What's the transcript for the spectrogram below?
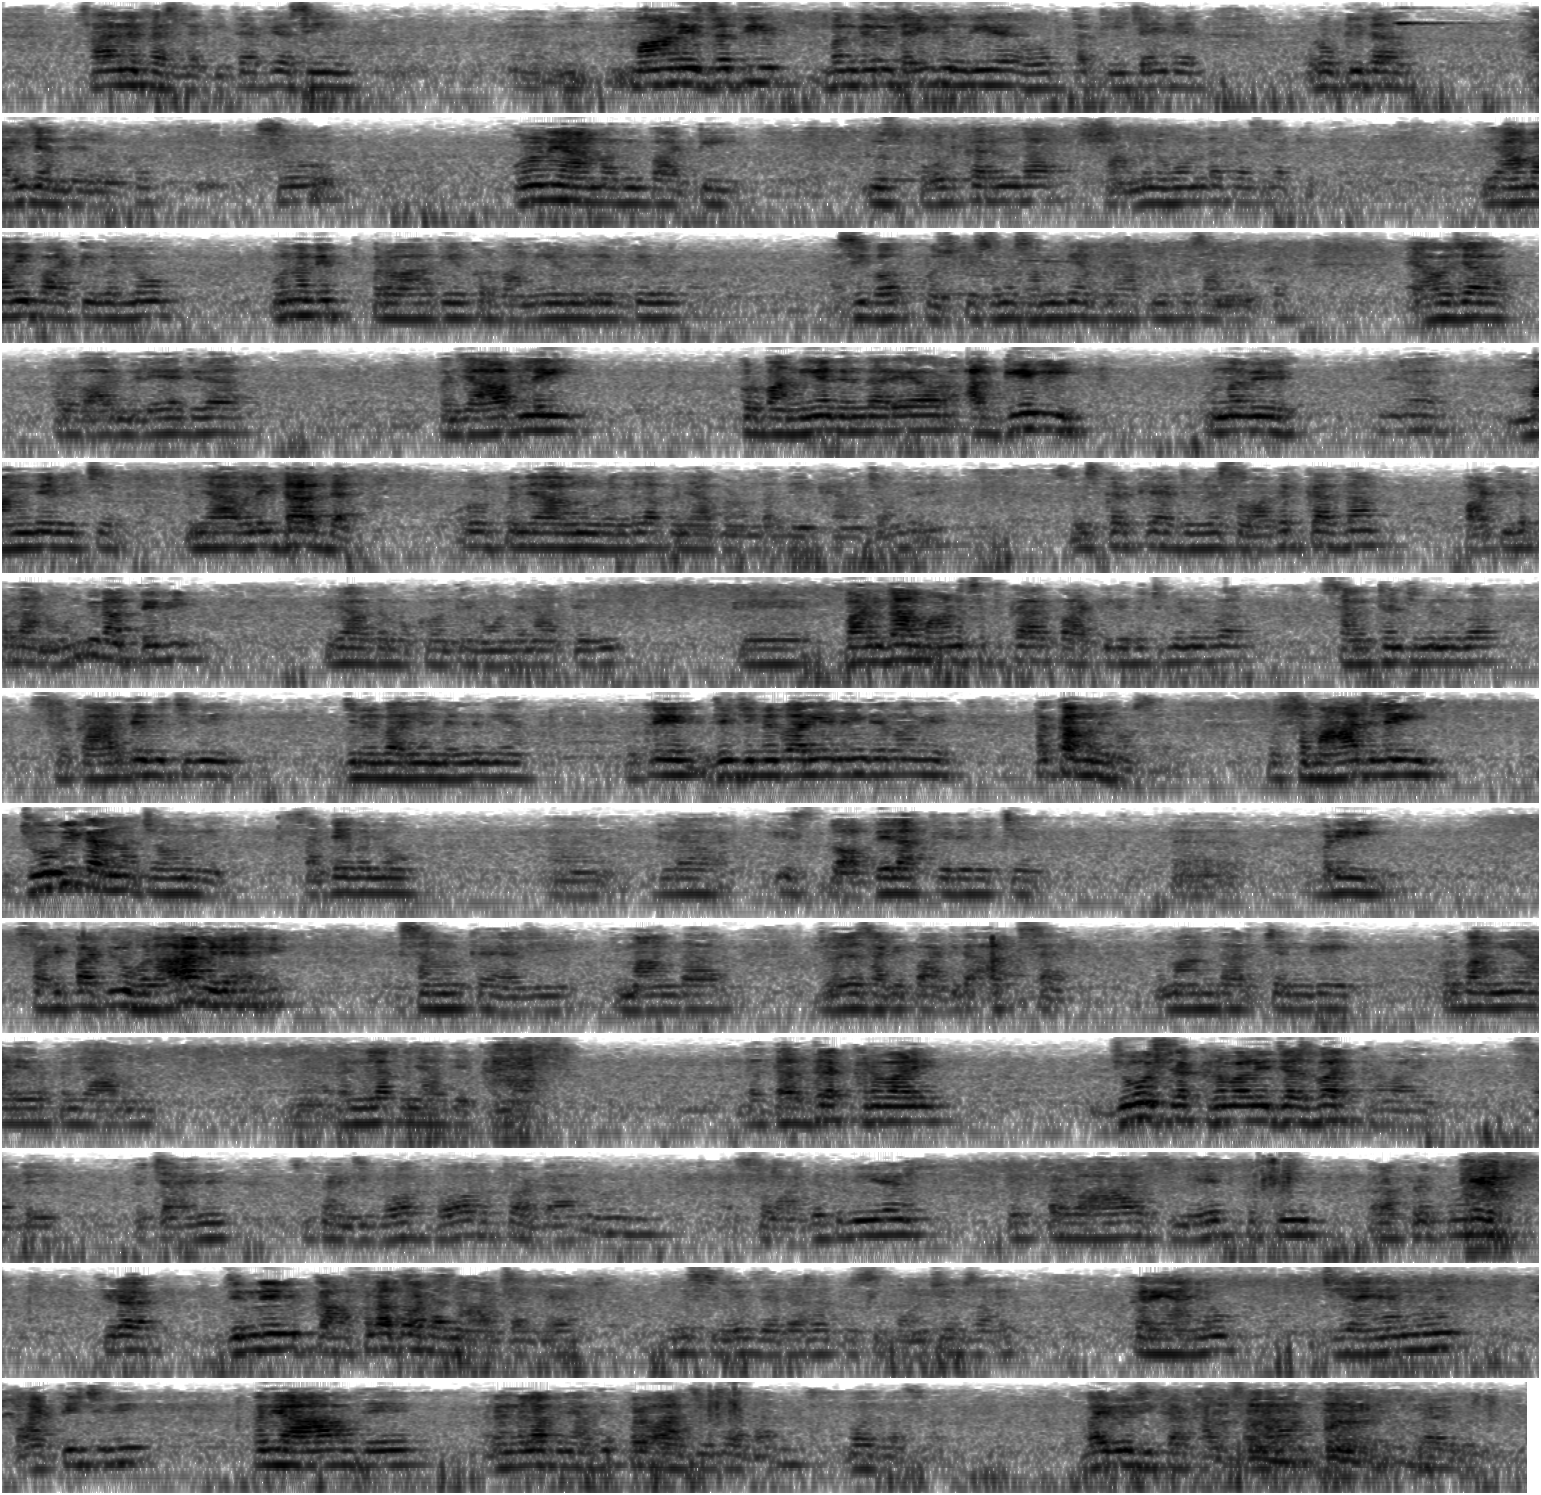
ਸਾਰਿਆਂ ਨੇ ਫੈਸਲਾ ਕੀਤਾ ਕਿ ਅਸੀਂ ਅਹ, ਮਾਣ ਇੱਜ਼ਤ ਹੀ ਬੰਦੇ ਨੂੰ ਚਾਹੀਦੀ ਹੁੰਦੀ ਹੈ ਹੋਰ ਤਾਂ ਕੀ ਚਾਹੀਦਾ ਰੋਟੀ ਤਾਂ ਖਾਈ ਜਾਂਦੇ ਲੋਕ। ਸੋ ਉਹਨਾਂ ਨੇ ਆਮ ਆਦਮੀ ਪਾਰਟੀ ਨੂੰ ਸਪੋਰਟ ਕਰਨ ਦਾ ਸ਼ਾਮਲ ਹੋਣ ਦਾ ਫੈਸਲਾ ਕੀਤਾ। ਤੇ ਆਮ ਆਦਮੀ ਪਾਰਟੀ ਵੱਲੋਂ ਉਹਨਾਂ ਦੇ ਪਰਿਵਾਰ ਦੀਆਂ ਕੁਰਬਾਨੀਆਂ ਨੂੰ ਦੇਖਦੇ ਹੋਏ ਅਸੀਂ ਬਹੁਤ ਖੁਸ਼ਕਿਸਮਤ ਸਮਝਦੇ ਹਾਂ ਆਪਣੇ ਆਪ ਨੂੰ ਕਿ ਸਾਨੂੰ ਇੱਕ ਇਹੋ ਜਿਹਾ ਪਰਿਵਾਰ ਮਿਲਿਆ ਜਿਹੜਾ ਪੰਜਾਬ ਲਈ ਕੁਰਬਾਨੀਆਂ ਦਿੰਦਾ ਰਿਹਾ ਔਰ ਅੱਗੇ ਵੀ ਉਹਨਾਂ ਦੇ ਜਿਹੜਾ ਮਨ ਦੇ ਵਿੱਚ ਪੰਜਾਬ ਲਈ ਦਰਦ ਹੈ, ਉਹ ਪੰਜਾਬ ਨੂੰ ਰੰਗਲਾ ਪੰਜਾਬ ਬਣਾਉਣ ਦਾ ਦੇਖਣਾ ਚਾਹੁੰਦੇ ਨੇ। ਸੋ ਇਸ ਕਰਕੇ ਅੱਜ ਮੈਂ ਸਵਾਗਤ ਕਰਦਾ, ਪਾਰਟੀ ਦੇ ਪ੍ਰਧਾਨ ਹੋਣ ਦੇ ਨਾਤੇ ਵੀ, ਪੰਜਾਬ ਦਾ ਮੁੱਖ ਮੰਤਰੀ ਹੋਣ ਦੇ ਨਾਤੇ ਵੀ, ਕਿ ਬਣਦਾ ਮਾਣ ਸਤਿਕਾਰ ਪਾਰਟੀ ਦੇ ਵਿੱਚ ਮਿਲੂਗਾ, ਸੰਗਠਨ 'ਚ ਮਿਲੂਗਾ, ਸਰਕਾਰ ਦੇ ਵਿੱਚ ਵੀ ਜ਼ਿੰਮੇਵਾਰੀਆਂ ਮਿਲਣਗੀਆਂ, ਕਿਉਂਕਿ ਜੇ ਜ਼ਿੰਮੇਵਾਰੀਆਂ ਨਹੀਂ ਦੇਵਾਂਗੇ ਤਾਂ ਕੰਮ ਨਹੀਂ ਹੋ ਸਕਦਾ। ਸੋ ਸਮਾਜ ਲਈ ਜੋ ਵੀ ਕਰਨਾ ਚਾਹਣਗੇ, ਸਾਡੇ ਵੱਲੋਂ ਜਿਹੜਾ ਇਸ ਦੁਆਬੇ ਇਲਾਕੇ ਦੇ ਵਿੱਚ ਬੜੀ ਸਾਡੀ ਪਾਰਟੀ ਨੂੰ ਹੁਲਾਰਾ ਮਿਲਿਆ ਹੈ। ਸਾਨੂੰ ਕਿਹਾ ਜੀ ਇਮਾਨਦਾਰ, ਜੋ ਹੈ ਸਾਡੀ ਪਾਰਟੀ ਦਾ ਅਕਸ ਹੈ, ਇਮਾਨਦਾਰ, ਚੰਗੇ, ਕੁਰਬਾਨੀਆਂ ਵਾਲੇ ਔਰ ਪੰਜਾਬ ਨੂੰ ਰੰਗਲਾ ਪੰਜਾਬ ਦੇਖਣ ਦਾ ਦਰਦ ਰੱਖਣ ਵਾਲੇ, ਜੋਸ਼ ਰੱਖਣ ਵਾਲੇ, ਜਜ਼ਬਾ ਰੱਖਣ ਵਾਲੇ ਸਾਡੇ ਵਿੱਚ ਆਏ ਨੇ। ਸੋ ਭੈਣ ਜੀ, ਬਹੁਤ ਬਹੁਤ ਤੁਹਾਡਾ ਸਵਾਗਤ ਵੀ ਹੈ। ਤੇ ਪਰਿਵਾਰ ਸਮੇਤ ਤੁਸੀਂ ਔਰ ਆਪਣੇ ਪੂਰੇ ਜਿਹੜਾ ਜਿੰਨੇ ਵੀ ਕਾਫਲਾ ਤੁਹਾਡਾ ਨਾਲ ਚੱਲ ਰਿਹਾ ਉਹ ਸਮੇਤ ਜਗ੍ਹਾ ਦਾ ਤੁਸੀਂ ਪਹੁੰਚੇ ਹੋ ਸਾਰੇ। ਘਰੇ ਆਏ ਹੋ ਜੀ ਆਇਆਂ ਨੂੰ, ਪਾਰਟੀ 'ਚ ਵੀ, ਪੰਜਾਬ ਦੇ, ਰੰਗਲਾ ਪੰਜਾਬ ਦੇ ਪਰਿਵਾਰ 'ਚ ਵੀ ਤੁਹਾਡਾ ਬਹੁਤ ਬਹੁਤ ਸਵਾਗਤ। ਵਾਹਿਗੁਰੂ ਜੀ ਕਾ ਖਾਲਸਾ।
